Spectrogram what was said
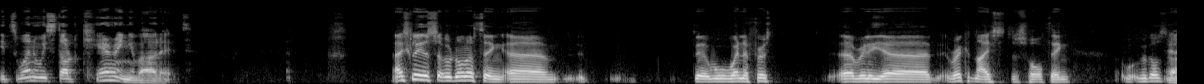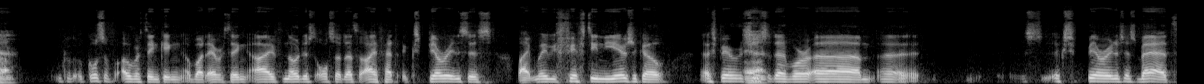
it's when we start caring about it. actually, there's another thing. Um, the, when I first uh, really uh, recognized this whole thing, because Yeah. Uh, because of overthinking about everything, I've noticed also that I've had experiences like maybe 15 years ago, experiences Yeah. that were um, uh, experienced as bad.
